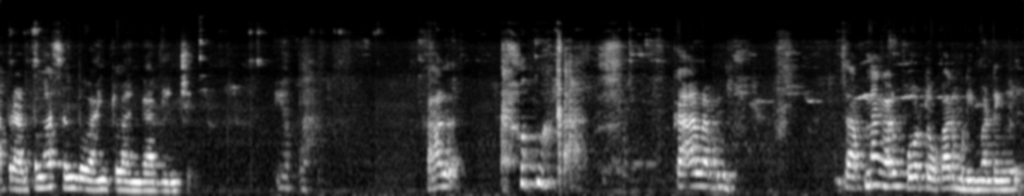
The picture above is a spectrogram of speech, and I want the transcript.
அப்புறம் அடுத்த மாதம் இருந்து வாங்கிக்கலாம் இங்கே அப்படின்ச்சு ஐயோப்பா. கால் கால் அப்படி சாப்பிட்னாங்க. போட்டு உட்கார முடிய மாட்டேங்குது.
